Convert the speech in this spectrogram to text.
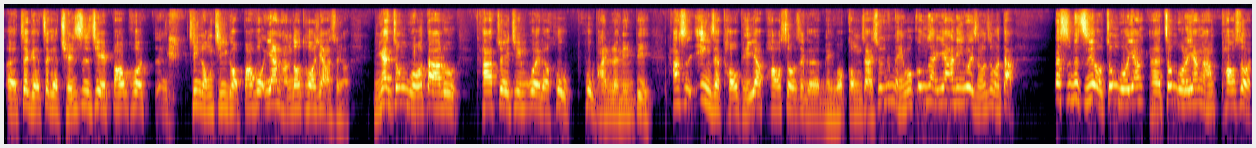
呃这个这个全世界包括呃金融机构包括央行都拖下水哦。你看中国大陆，它最近为了护护盘人民币，它是硬着头皮要抛售这个美国公债，所以说美国公债压力为什么这么大？那是不是只有中国央呃中国的央行抛售，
